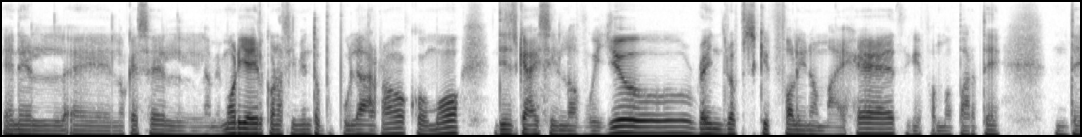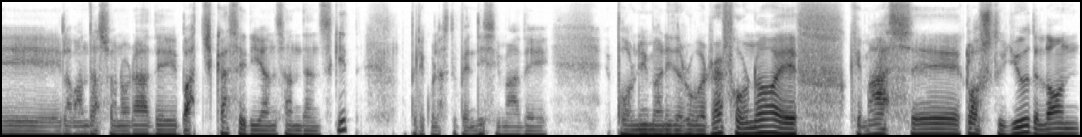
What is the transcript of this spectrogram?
en el, eh, lo que es la memoria y el conocimiento popular, ¿no? Como This Guy's in Love with You, Raindrops Keep Falling on My Head, que forma parte de la banda sonora de Batch Cassidy and Sundance Kid, película estupendísima de Paul Newman y de Robert Redford, ¿no? Eh, que más eh, Close to You, The Long,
